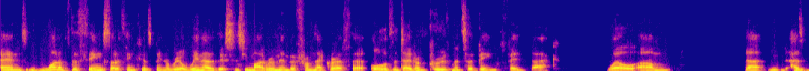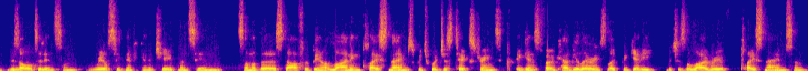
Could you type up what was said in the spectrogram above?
and one of the things that I think has been a real win out of this is you might remember from that graph that all of the data improvements are being fed back. Well, um, that has resulted in some real significant achievements in some of the staff have been aligning place names, which were just text strings, against vocabularies like the Getty, which is a library of place names and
